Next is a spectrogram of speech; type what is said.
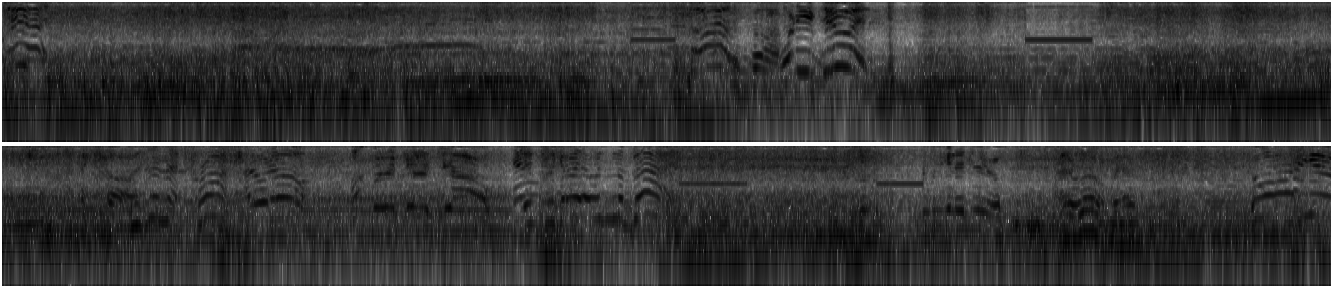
Get it. Tom, what are you doing? Oh my God. Who's in that truck? I don't know. I'm gonna get you. It's the guy that was in the back. What are we gonna do? I don't know, man. Who are you?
